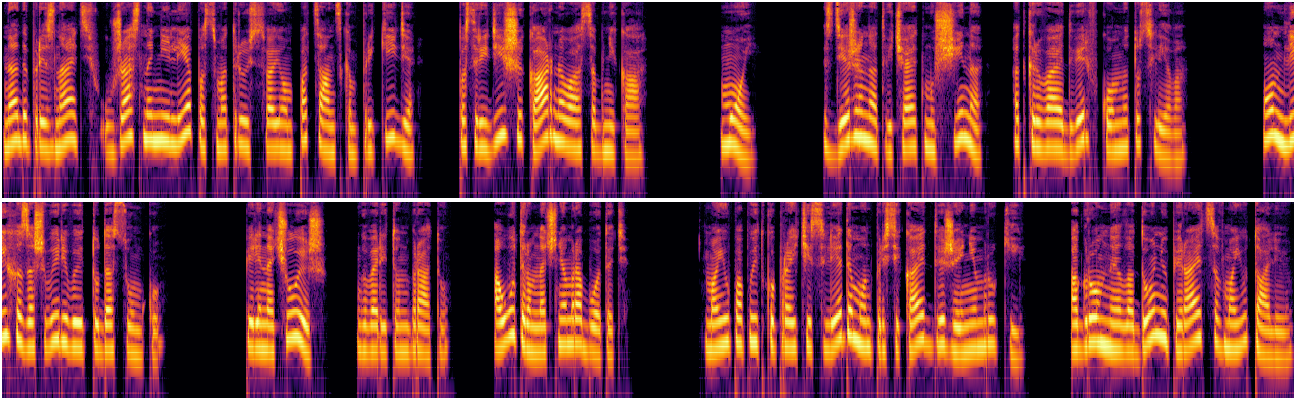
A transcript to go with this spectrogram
Надо признать, ужасно нелепо смотрюсь в своем пацанском прикиде посреди шикарного особняка. «Мой», — сдержанно отвечает мужчина, открывая дверь в комнату слева. Он лихо зашвыривает туда сумку. «Переночуешь?» — говорит он брату. «А утром начнем работать». Мою попытку пройти следом он пресекает движением руки. Огромная ладонь упирается в мою талию.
